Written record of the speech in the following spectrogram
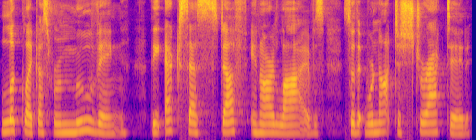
looked like us removing the excess stuff in our lives so that we're not distracted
